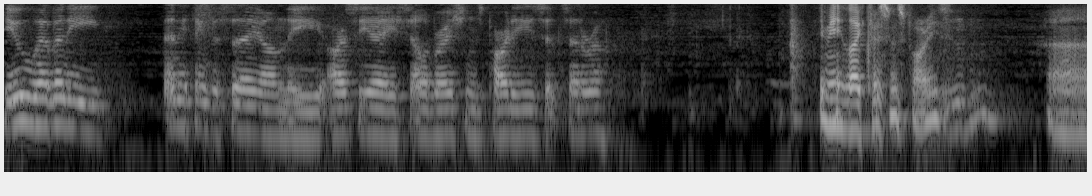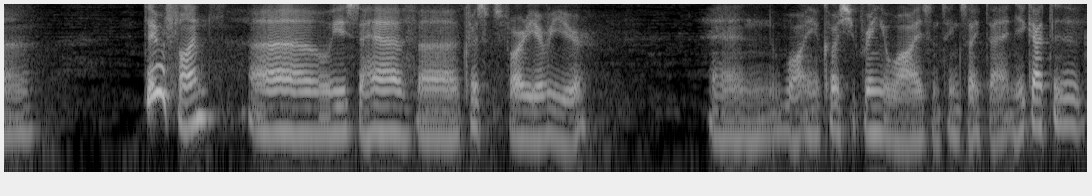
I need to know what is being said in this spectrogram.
Do you have any anything to say on the RCA celebrations, parties, etc.? You mean like Christmas parties? Mm-hmm. Uh, they were fun. Uh, we used to have a Christmas party every year. And of course, you bring your wives and things like that. And you got to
